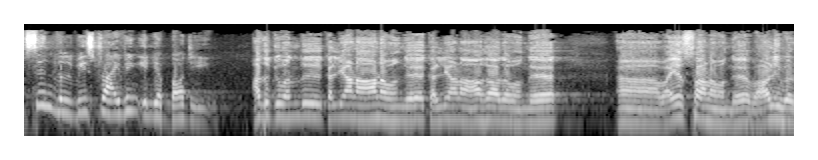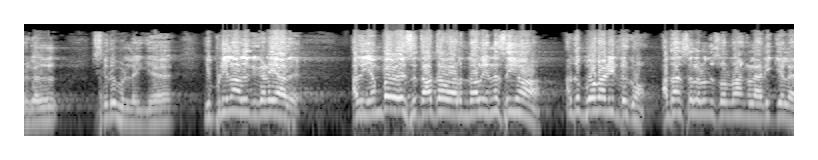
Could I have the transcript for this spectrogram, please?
sin will be striving in your body. அதுக்கு வந்து கல்யாணம் ஆனவங்க கல்யாணம் ஆகாதவங்க வயசானவங்க வாலிபர்கள் சிறு பிள்ளைங்க இப்படிலாம் அதுக்கு கிடையாது அது எண்பது வயசு தாத்தாவா இருந்தாலும் என்ன செய்யும் அது போராடிட்டு இருக்கும் அதான் சிலர் வந்து சொல்றாங்களே அறிக்கையில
